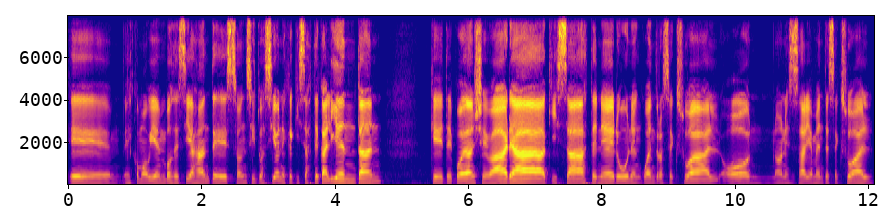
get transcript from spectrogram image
eh, es como bien vos decías antes, son situaciones que quizás te calientan, que te puedan llevar a quizás tener un encuentro sexual o no necesariamente sexual,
